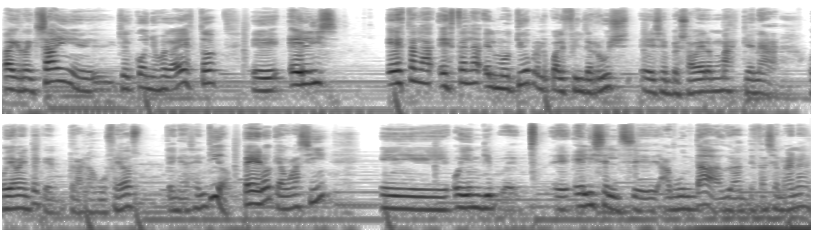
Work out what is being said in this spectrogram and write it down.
Pyrexine, eh, ¿quién coño juega esto? Eh, Ellis esta es, el motivo por el cual Field Rush eh, se empezó a ver más que nada. Obviamente que tras los bufeos tenía sentido, pero que aún así, eh, hoy en día, eh, se, abundaba durante esta semana,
